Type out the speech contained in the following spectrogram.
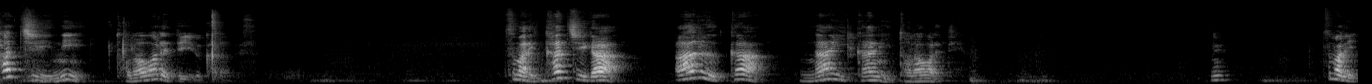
価値にとらわれているからです。つまり価値があるかないかにとらわれている、ね、つまり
